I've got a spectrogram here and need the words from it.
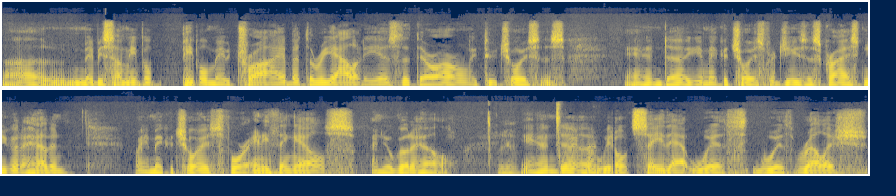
Uh, maybe some people people may try, but the reality is that there are only two choices, and uh, you make a choice for Jesus Christ and you go to heaven, or you make a choice for anything else and you'll go to hell. And uh, we don't say that with with relish,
